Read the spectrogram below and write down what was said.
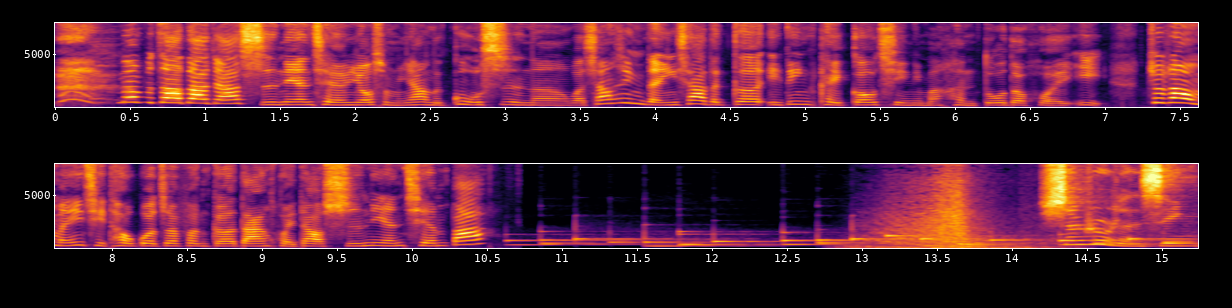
那不知道大家十年前有什么样的故事呢？我相信等一下的歌一定可以勾起你们很多的回忆。就让我们一起透过这份歌单回到十年前吧。深入人心，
